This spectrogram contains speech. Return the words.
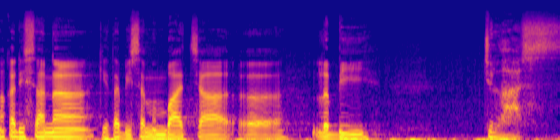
Maka di sana kita bisa membaca uh, lebih jelas.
